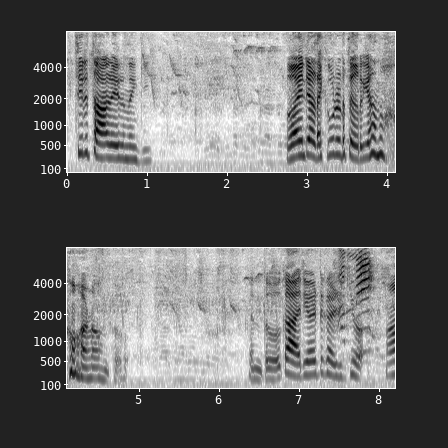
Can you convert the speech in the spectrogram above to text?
ഇച്ചിരി താഴെ ഇരുന്നെങ്കിൽ ഓ അതിന്റെ ഇടയ്ക്ക് കൂടെ എടുത്ത് എറിയാൻ നോക്കുവാണോ എന്തോ? എന്തോ കാര്യമായിട്ട് കഴിക്കുക ആ?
